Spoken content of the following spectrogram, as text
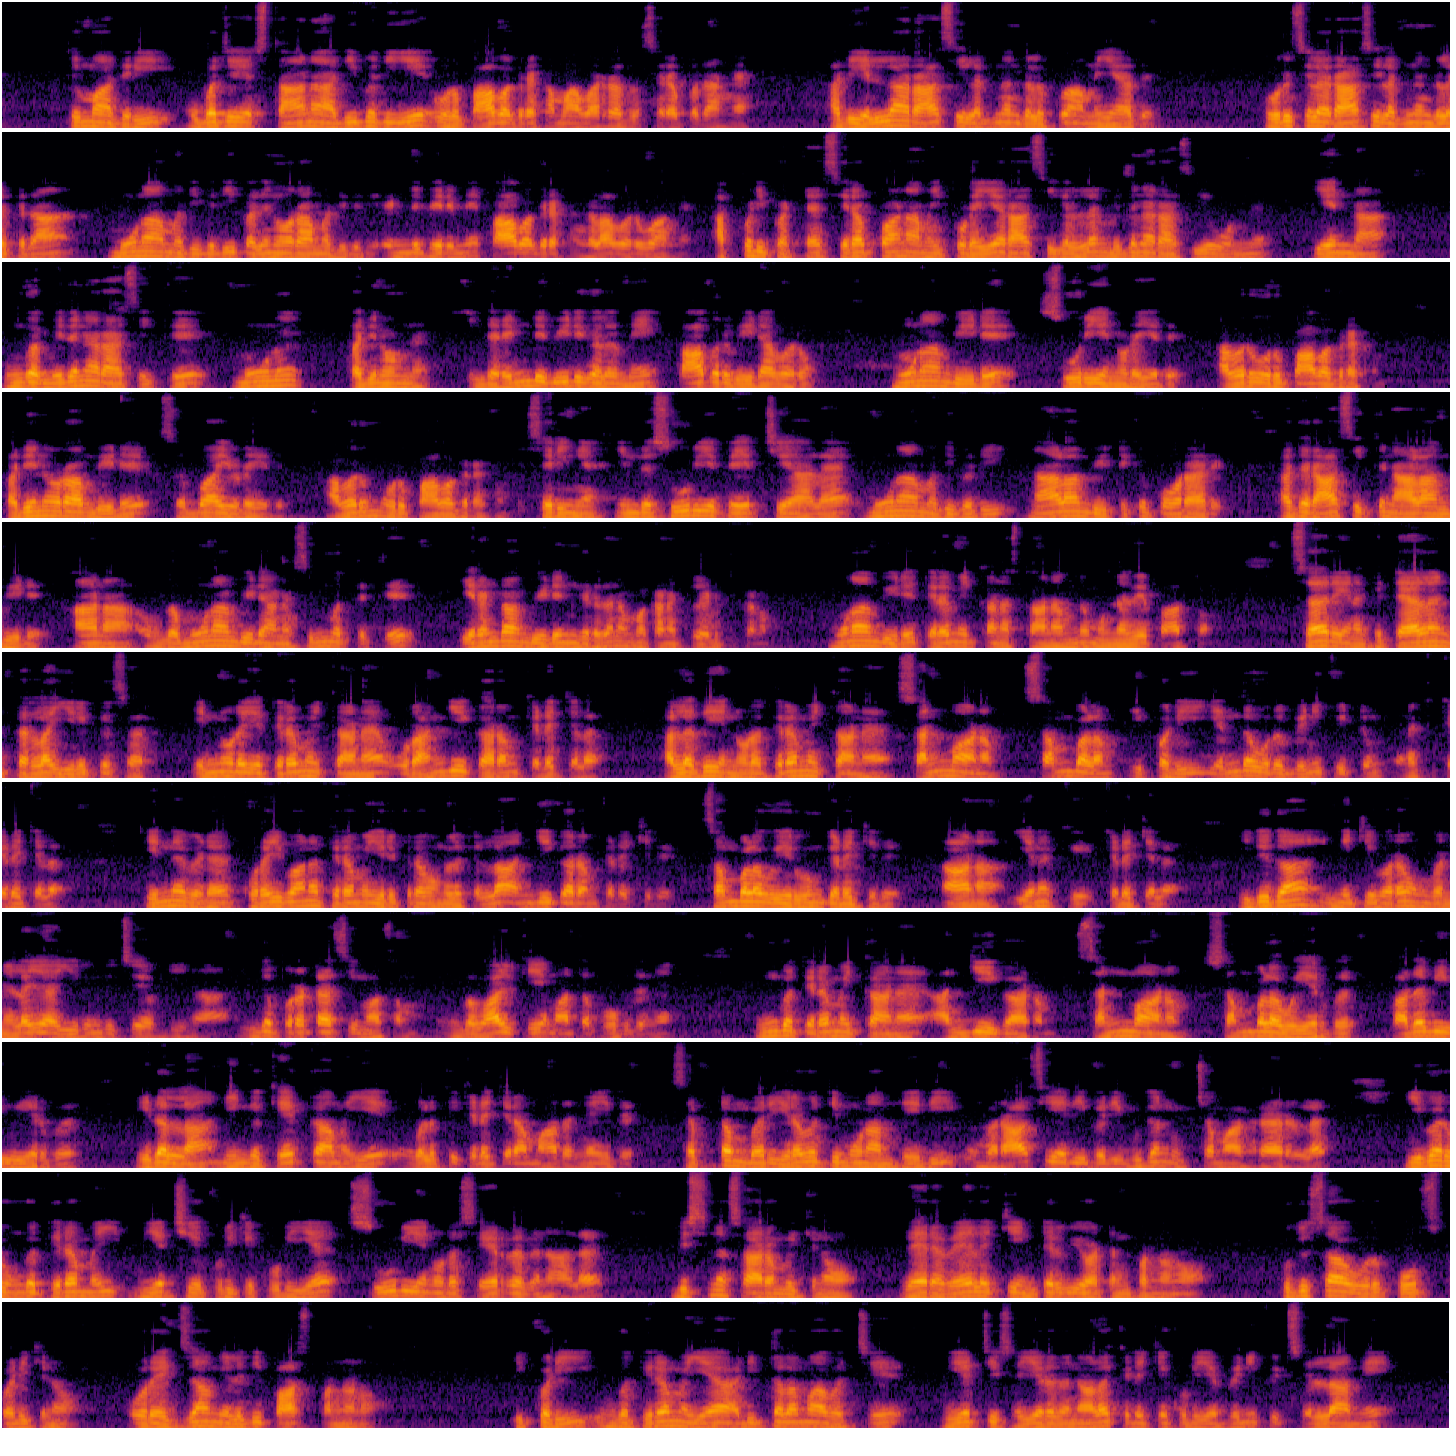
இது மாதிரி உபஜய ஸ்தான அதிபதியே ஒரு பாவகிரகமாக வர்றதும் சிறப்பு தாங்க அது எல்லா ராசி லக்னங்களுக்கும் அமையாது. ஒரு சில ராசி லக்னங்களுக்கு தான் மூணாம் அதிபதி பதினோராம் அதிபதி ரெண்டு பேருமே பாவகிரகங்களாக வருவாங்க. அப்படிப்பட்ட சிறப்பான அமைப்புடைய ராசிகளில் மிதுன ராசியும் ஒன்று ஏன்னா உங்கள் மிதுன ராசிக்கு மூணு பதினொன்று இந்த ரெண்டு வீடுகளுமே பாவர் வீடாக வரும். மூணாம் வீடு சூரியனுடையது. அவர் ஒரு பாவகிரகம் பதினோராம் வீடு செவ்வாயுடையது. அவரும் ஒரு பாவகிரகம். சரிங்க. இந்த சூரிய பெயர்ச்சியால் மூணாம் அதிபதி நாலாம் வீட்டுக்கு போகிறாரு அது ராசிக்கு நாலாம் வீடு. ஆனால் உங்கள் மூணாம் வீடான சிம்மத்துக்கு இரண்டாம் வீடுங்கிறத நம்ம கணக்கில் எடுத்துக்கணும். மூணாம் வீடு திறமைக்கான ஸ்தானம்னு முன்னவே பார்த்தோம். சார் எனக்கு டேலண்ட் எல்லாம் இருக்குது சார். என்னுடைய திறமைக்கான ஒரு அங்கீகாரம் கிடைக்கல. அல்லது என்னோட திறமைக்கான சன்மானம் சம்பளம் இப்படி எந்த ஒரு பெனிஃபிட்டும் எனக்கு கிடைக்கல. என்னை விட குறைவான திறமை இருக்கிறவங்களுக்கெல்லாம் அங்கீகாரம் கிடைக்குது. சம்பள உயர்வும் கிடைக்குது. ஆனால் எனக்கு கிடைக்கல. இதுதான் இன்னைக்கு வர உங்கள் நிலையாக இருந்துச்சு அப்படின்னா இந்த புரட்டாசி மாதம் உங்கள் வாழ்க்கையை மாற்ற போகுதுங்க. உங்கள் திறமைக்கான அங்கீகாரம் சன்மானம் சம்பள உயர்வு பதவி உயர்வு இதெல்லாம் நீங்கள் கேட்காமையே உங்களுக்கு கிடைக்கிற மாதங்க இது. செப்டம்பர் இருபத்தி மூணாம் தேதி உங்கள் ராசி அதிபதி புதன் உச்சமாகிறாருல்ல இவர் உங்கள் திறமை முயற்சியை குறிக்கக்கூடிய சூரியனோட சேர்றதுனால பிஸ்னஸ் ஆரம்பிக்கணும் வேறு வேலைக்கு இன்டர்வியூ அட்டன் பண்ணணும் புதுசாக ஒரு கோர்ஸ் படிக்கணும் ஒரு எக்ஸாம் எழுதி பாஸ் பண்ணணும். இப்படி உங்கள் திறமையை அடித்தளமாக வச்சு முயற்சி செய்கிறதுனால கிடைக்கக்கூடிய பெனிஃபிட்ஸ் எல்லாமே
